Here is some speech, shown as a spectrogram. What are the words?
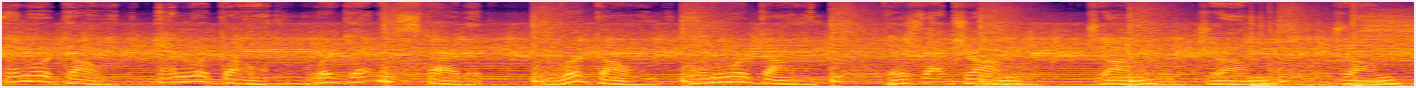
and we're going, and we're going. We're getting started. We're going, and we're going. There's that drum, drum, drum, drum.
